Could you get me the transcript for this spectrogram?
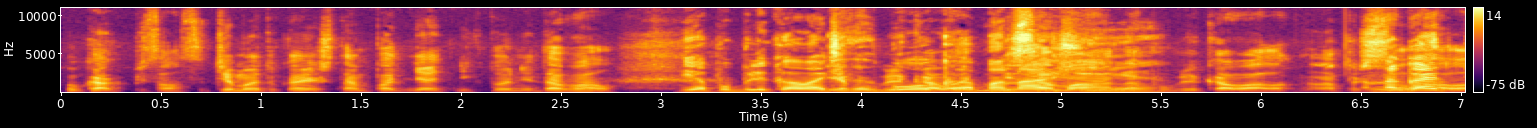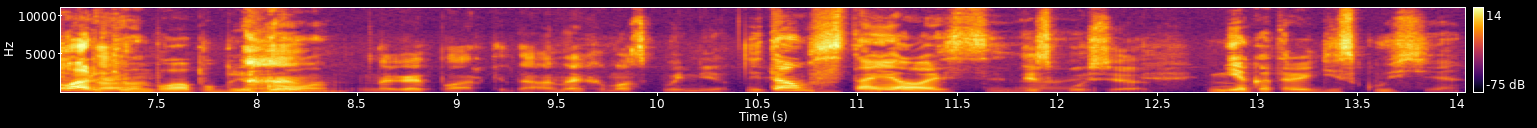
Ну как писался? Тему эту, конечно, там поднять никто не давал. И опубликовать И этот блог о опубликовать. Не сама она монархии. опубликовала. Она На присылала, Гайд-парке да. он был опубликован. На Гайд-парке, да. А на «Эхо Москвы» нет. И там состоялась э, Дискуссия. некоторая дискуссия.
